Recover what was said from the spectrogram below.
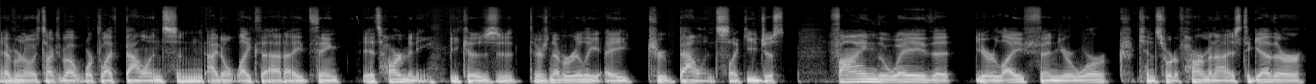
Everyone always talks about work life balance, and I don't like that. I think it's harmony because it, there's never really a true balance. Like you just find the way that your life and your work can sort of harmonize together.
